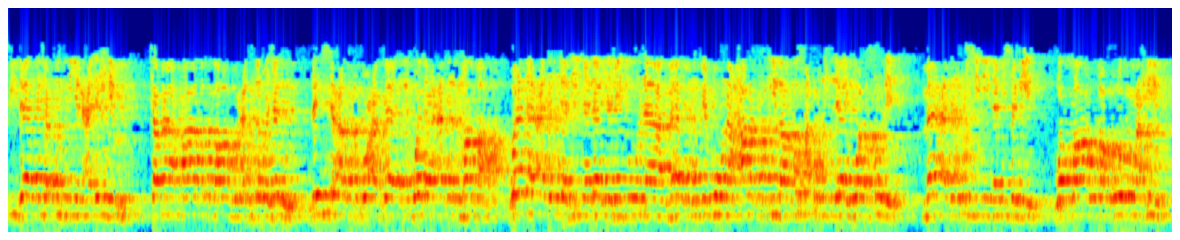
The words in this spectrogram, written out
في ذلك مثنيا عليهم كما قال الله عز وجل ليس على الضعفاء ولا على المرضى ولا على الذين لا يجدون ما ينفقون حرج إذا نصحوا لله ورسوله ما على المحسنين من سبيل والله غفور رحيم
